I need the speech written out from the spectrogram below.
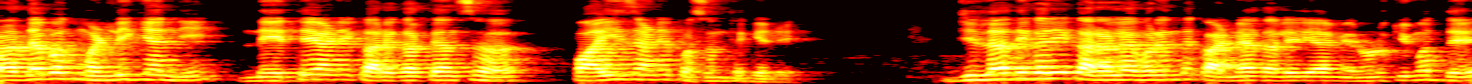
प्राध्यापक मंडलिक यांनी नेते आणि कार्यकर्त्यांसह पायी जाणे पसंत केले. जिल्हाधिकारी कार्यालयापर्यंत काढण्यात आलेल्या या मिरवणुकीमध्ये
